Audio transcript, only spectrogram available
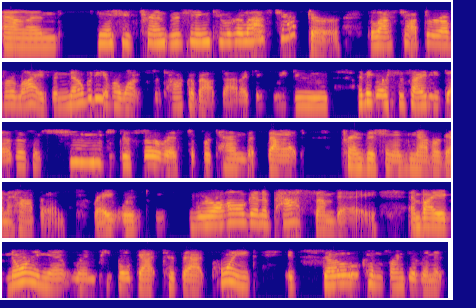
and you know she's transitioning to her last chapter, the last chapter of her life, and nobody ever wants to talk about that. I think we do. I think our society does us a huge disservice to pretend that that transition is never going to happen. Right? We're we're all going to pass someday. And by ignoring it when people get to that point, it's so confrontive and it's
